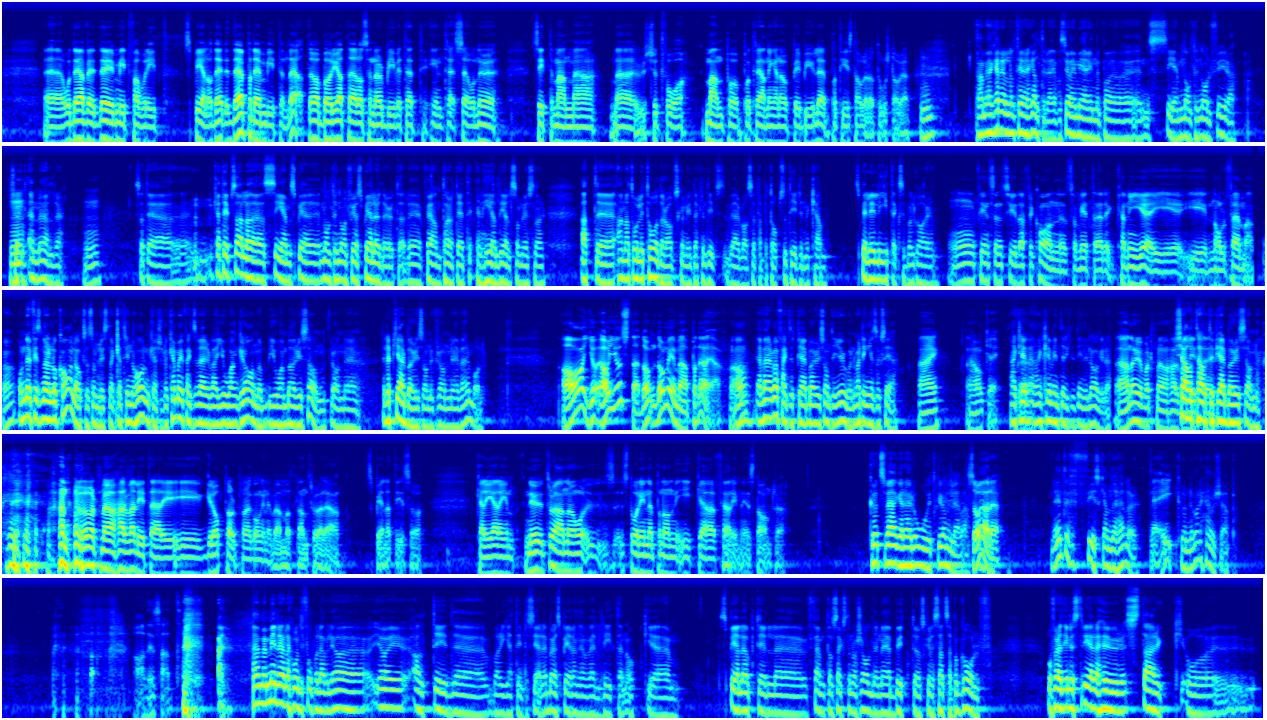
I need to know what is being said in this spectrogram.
Eh, och det är, det är mitt favoritspel. Och det, det är på den biten det. Att det har börjat där och sen har det blivit ett intresse. Och nu sitter man med, med 22 man på, på träningarna uppe i Byle på tisdagar och torsdagar. Mm. Ja, men jag kan relatera helt till det. Fast jag är mer inne på eh, CM 0-04. Kör Mm. ett ännu äldre. Mm. Så att jag eh, kan tipsa alla CM 0-04 spelare där ute. För jag antar att det är en hel del som lyssnar. Att eh, Anatolij Todorov ska ni definitivt värva och sätta på topp så tidigt ni kan. Spelar Elitex i Bulgarien. Mm, finns en sydafrikan som heter Kanye i, i 05. Ja. Om det finns några lokala också som lyssnar, Katrineholm kanske, då kan man ju faktiskt värva Johan Gran och Johan Börjesson från, eh, eller Pierre Börjesson från eh, Värmboll. Ja, ju, ja just det. De, de är med på det ja. Ja. ja. Jag värvar faktiskt Pierre Börjesson till Djurgården, det vart ingen succé. Nej, ja, okej. Han klev, han klev inte riktigt in i laget. Ja, Han har ju varit med och harvat Shout lite. out till Pierre Börjesson. Han har varit med och harvat lite här i, i Groptorp några gånger när vi har mött han tror jag det har spelat i så karriären. Nu tror jag han har, står inne på någon ICA-affär inne i stan tror jag. Guds vägar är outgrundliga va? Så är det. Det är inte fyskam det heller. Nej, Kunde vara Hemköp ja det är sant. Nej, men min relation till fotboll är väl, jag, jag har ju alltid eh, varit jätteintresserad. Jag började spela när jag var väldigt liten och eh, spela upp till eh, 15-16 års ålder när jag bytte och skulle satsa på golf. Och för att illustrera hur stark och eh,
